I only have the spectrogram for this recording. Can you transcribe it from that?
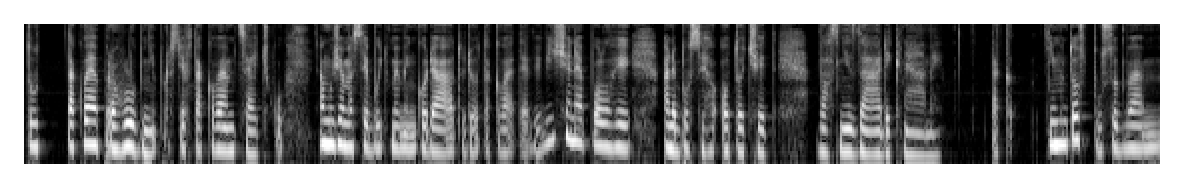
tu, takové prohlubní, prostě v takovém C. A můžeme si buď miminko dát do takové té vyvýšené polohy, anebo si ho otočit vlastně zády k námi. Tak tímto způsobem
